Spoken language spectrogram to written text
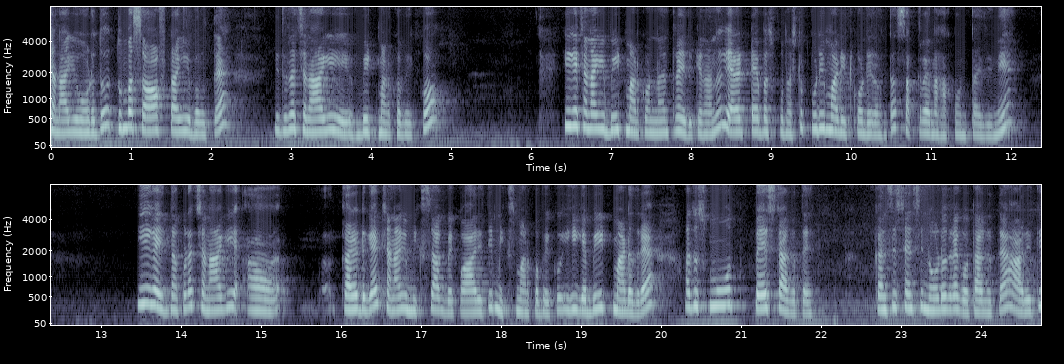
ಚೆನ್ನಾಗಿ ಹೊಡೆದು ತುಂಬ ಸಾಫ್ಟಾಗಿ ಬರುತ್ತೆ. ಇದನ್ನು ಚೆನ್ನಾಗಿ ಬೀಟ್ ಮಾಡ್ಕೋಬೇಕು. ಹೀಗೆ ಚೆನ್ನಾಗಿ ಬೀಟ್ ಮಾಡ್ಕೊಂಡ ನಂತರ ಇದಕ್ಕೆ ನಾನು ಎರಡು ಟೇಬಲ್ ಸ್ಪೂನಷ್ಟು ಪುಡಿ ಮಾಡಿ ಇಟ್ಕೊಂಡಿರೋಂಥ ಸಕ್ಕರೆನ ಹಾಕ್ಕೊತಾ ಇದ್ದೀನಿ. ಈಗ ಇದನ್ನ ಕೂಡ ಚೆನ್ನಾಗಿ ಕರ್ಡ್ಗೆ ಚೆನ್ನಾಗಿ ಮಿಕ್ಸ್ ಆಗಬೇಕು, ಆ ರೀತಿ ಮಿಕ್ಸ್ ಮಾಡ್ಕೋಬೇಕು. ಹೀಗೆ ಬೀಟ್ ಮಾಡಿದ್ರೆ ಅದು ಸ್ಮೂತ್ ಪೇಸ್ಟ್ ಆಗುತ್ತೆ. ಕನ್ಸಿಸ್ಟೆನ್ಸಿ ನೋಡಿದ್ರೆ ಗೊತ್ತಾಗುತ್ತೆ, ಆ ರೀತಿ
